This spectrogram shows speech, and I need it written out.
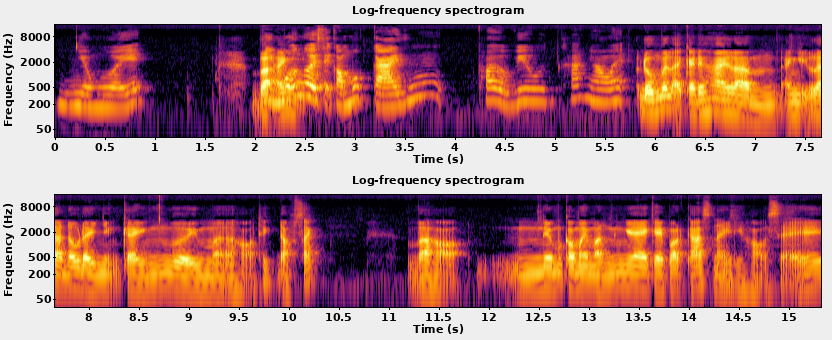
nhiều người ấy. Và thì anh mỗi người sẽ có một cái point of view khác nhau ấy. Đúng với lại cái thứ hai là anh nghĩ là đâu đấy những cái người mà họ thích đọc sách và họ nếu mà có may mắn nghe cái podcast này thì họ sẽ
